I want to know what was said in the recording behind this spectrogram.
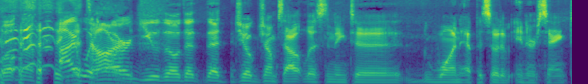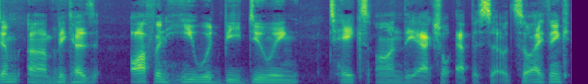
Well, I would hard. argue though that that joke jumps out listening to one episode of Inner Sanctum Mm-hmm. um, because often he would be doing takes on the actual episode. So I think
